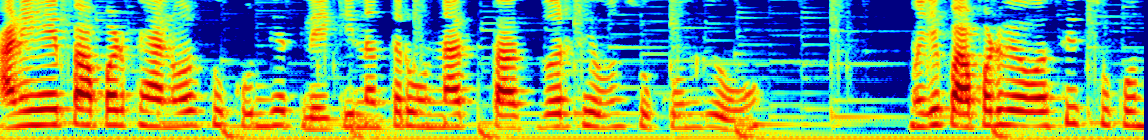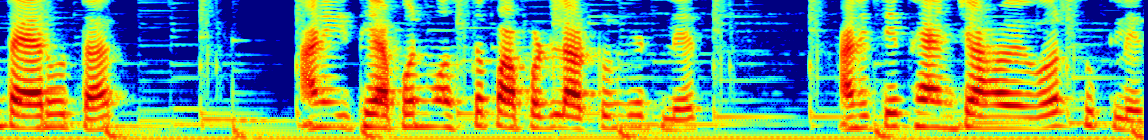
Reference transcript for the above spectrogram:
आणि हे पापड फॅनवर सुकून घेतले की नंतर उन्हात तासभर ठेवून सुकून घेऊ. म्हणजे पापड व्यवस्थित सुकून तयार होतात. आणि इथे आपण मस्त पापड लाटून घेतलेत. आणि ते फॅनच्या हवेवर सुकलेत.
